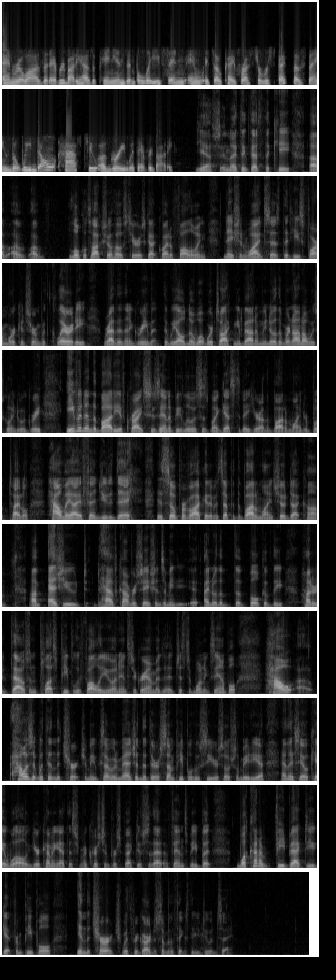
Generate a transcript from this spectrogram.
and realize that everybody has opinions and beliefs and, and it's okay for us to respect those things, but we don't have to agree with everybody. Yes, and I think that's the key. Uh, I've local talk show host here has got quite a following nationwide says that he's far more concerned with clarity rather than agreement that we all know what we're talking about and we know that we're not always going to agree. Even in the body of christ susannah b. Lewis is my guest today here on the bottom line. Her book title how may i offend you today is so provocative. It's up at the thebottomlineshow.com um, as you have conversations i mean i know the, the bulk of the 100000 plus people who follow you on instagram uh, just one example how uh, how is it within the church? I mean, because I would imagine that there are some people who see your social media and they say, okay, well, you're coming at this from a Christian perspective, so that offends me. But what kind of feedback do you get from people in the church with regard to some of the things that you do and say?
